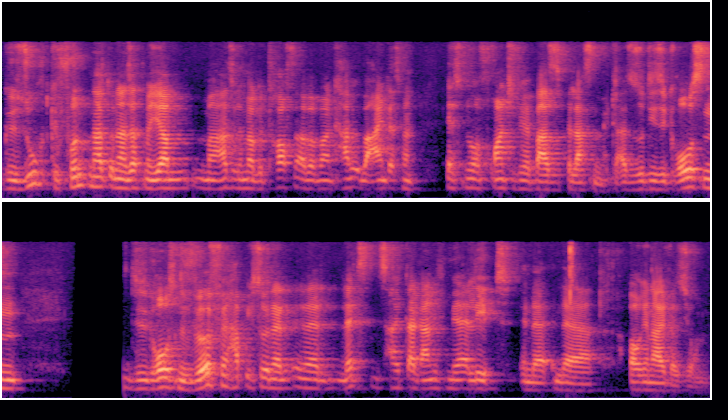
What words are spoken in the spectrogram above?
gesucht, gefunden hat und dann sagt man, ja, man hat sich mal getroffen, aber man kam überein, dass man es nur auf freundschaftlicher Basis belassen möchte. Also so diese großen, diese großen Würfe habe ich so in der, in der, letzten Zeit da gar nicht mehr erlebt in der, in der Originalversion.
